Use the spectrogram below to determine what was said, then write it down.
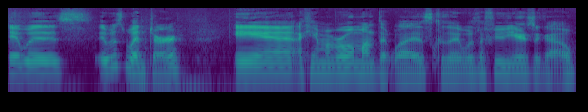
it was it was winter, and I can't remember what month it was because it was a few years ago.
